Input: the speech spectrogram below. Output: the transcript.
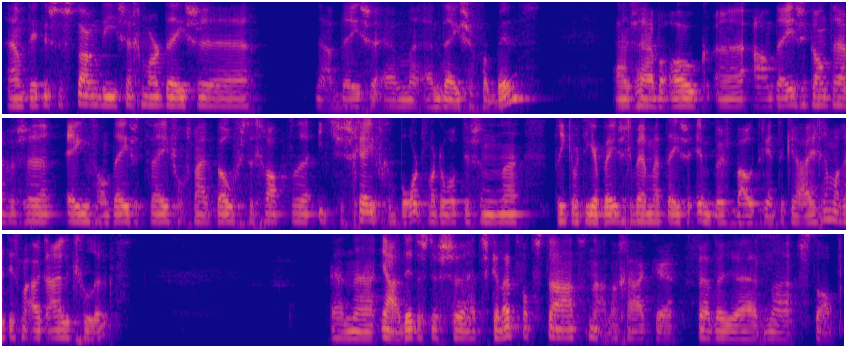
En dit is de stang die zeg maar deze, nou, deze en, en deze verbindt. En ze hebben ook uh, aan deze kant hebben ze een van deze twee, volgens mij het bovenste gat, uh, ietsje scheef geboord. Waardoor ik dus een uh, drie kwartier bezig ben met deze inbusbout erin te krijgen. Maar het is me uiteindelijk gelukt. En ja, dit is dus het skelet wat staat. Nou, dan ga ik verder naar stap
